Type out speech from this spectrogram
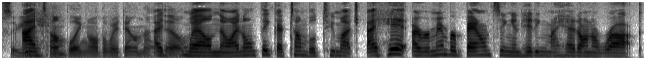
So you're I- tumbling all the way down that I hill. well, no, I don't think I tumbled too much. I hit I remember bouncing and hitting my head on a rock.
